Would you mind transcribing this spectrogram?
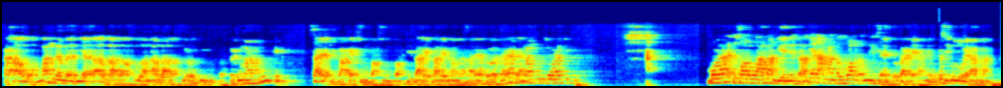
Kata Allah, manggal dari Allah ala fulan Allah asbirodin. Bagaimana mungkin saya dipakai sumpah-sumpah, ditarik-tarik nama saya bahwa saya tidak ngampuni orang itu. Mulanya ke lama di ini, tapi aman teluang, ini jadi kakek aneh, itu sih aman.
